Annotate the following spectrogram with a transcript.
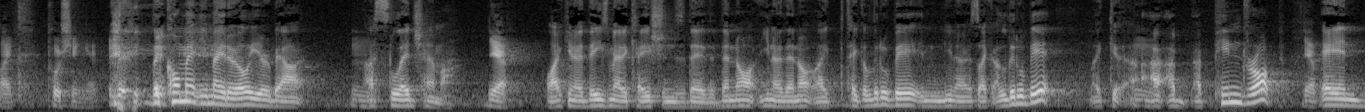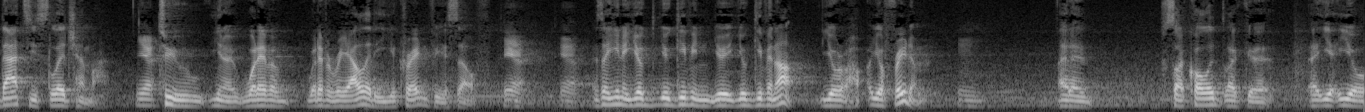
like pushing it. The comment you made earlier about Hmm. a sledgehammer. yeah, like you know these medications they they're not you know they're not like take a little bit and you know it's like a little bit like a, a, a pin drop Hmm. Yep. and that's your sledgehammer Yeah. to you know whatever whatever reality you're creating for yourself yeah, yeah, it's like you know you're you're giving you're, you're giving up your your freedom Hmm. at a psychology like a, at your, your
